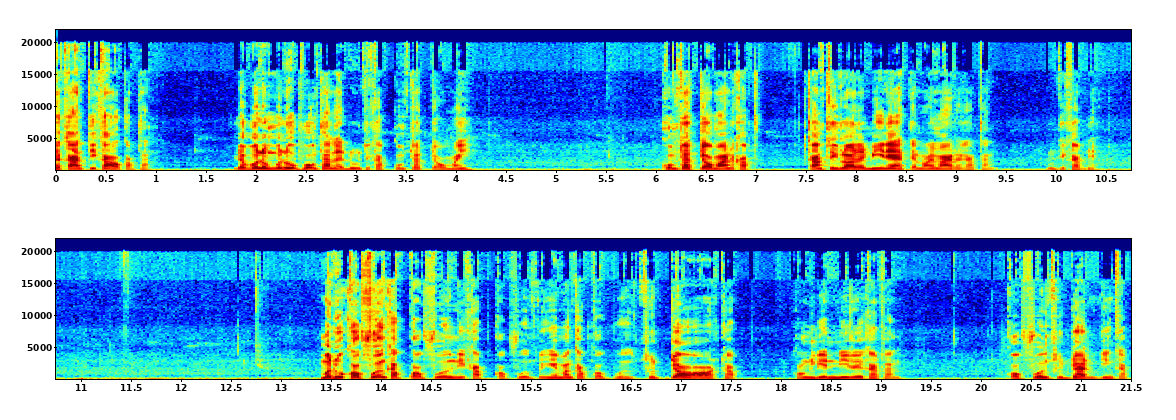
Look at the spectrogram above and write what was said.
ชกาลที่เก้าครับท่านแล้วบรมรูปพรงค์ท่านดูสิครับคมชัดเจ๋อไหมคมชัดเจ๋อมากนะครับ การสึกล้อจะมีแน่แต่น้อยมากเลยครับท่านดูสิครับเนี่ย มาดูขอบเฟืองครับขอบเฟืองนี่ครับขอบเฟืองเป็นไงบ้างครับขอบเฟืองสุดยอดครับ ของเหรียญนี้เลยครับท่านขอบเฟืองสุดยอดจริงครับ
